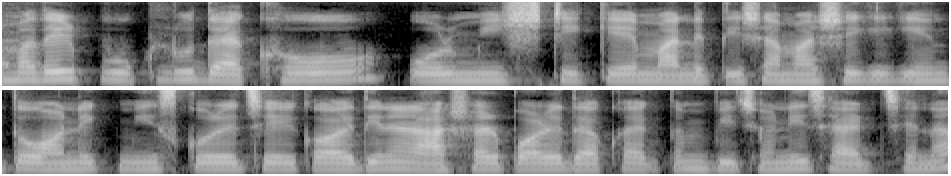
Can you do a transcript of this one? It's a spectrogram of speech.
আমাদের পুকলু, দেখো, ওর মিষ্টিকে মানে তিশা মাসিকে কিন্তু অনেক মিস করেছে এই কয়দিনের। আসার পরে দেখো, একদম পিছনই ছাড়ছে না।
